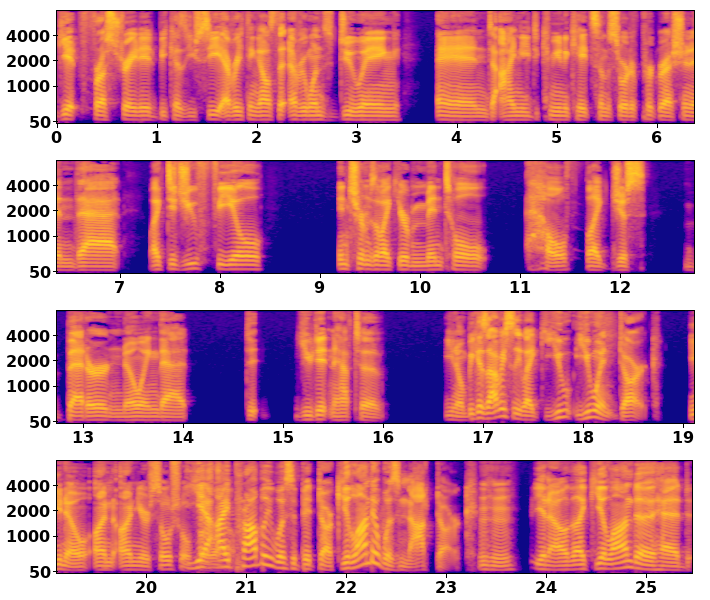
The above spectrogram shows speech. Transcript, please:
get frustrated because you see everything else that everyone's doing and I need to communicate some sort of progression in that. Like, did you feel in terms of like your mental health, like just better knowing that d- you didn't have to, you know, because obviously like you, you went dark, you know, on, on your social. yeah, I probably was a bit dark. Yolanda was not dark. hmm You know, like Yolanda had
